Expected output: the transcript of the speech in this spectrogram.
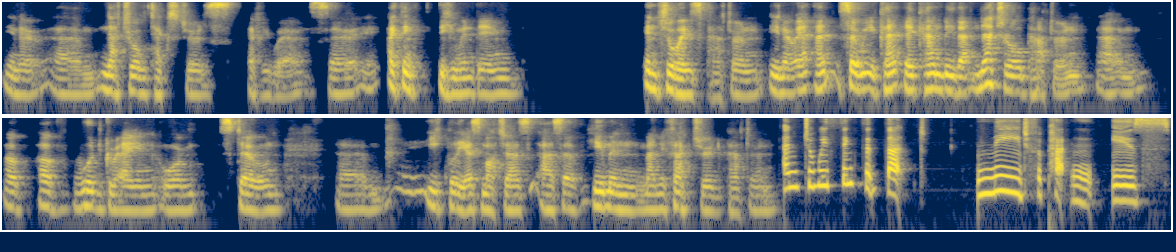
you know, um, natural textures everywhere. So I think the human being enjoys pattern, you know, and so it can, it can be that natural pattern um, of, of wood grain or stone um, equally as much as, as a human manufactured pattern. And do we think that that need for pattern is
